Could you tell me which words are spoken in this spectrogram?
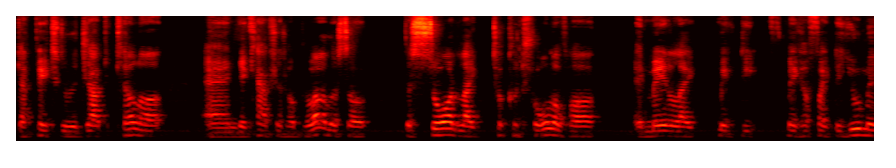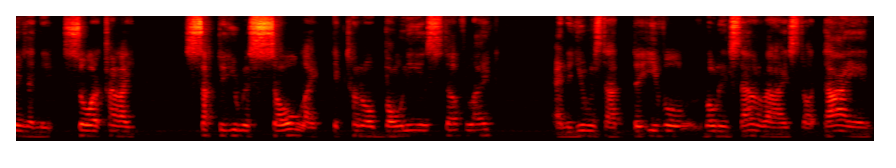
got paid to do the job to kill her and they captured her brother. So the sword like took control of her and made her like make the make her fight the humans, and the sword kind of like sucked the human soul, like they turn all bony and stuff like, and the humans start the evil Ronin samurai start dying,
